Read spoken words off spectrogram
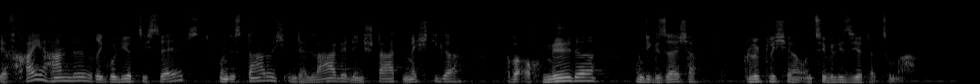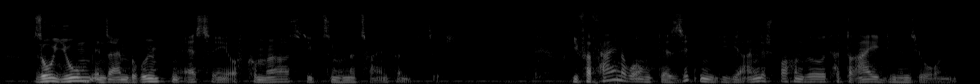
Der freie Handel reguliert sich selbst und ist dadurch in der Lage, den Staat mächtiger, aber auch milder und die Gesellschaft glücklicher und zivilisierter zu machen. So Hume in seinem berühmten Essay of Commerce 1752. Die Verfeinerung der Sitten, die hier angesprochen wird, hat drei Dimensionen.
